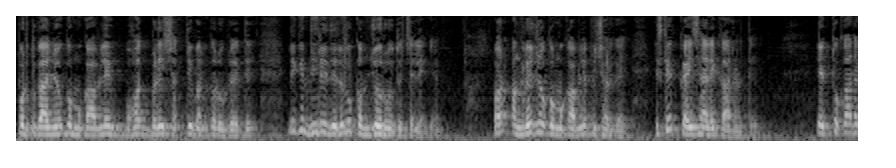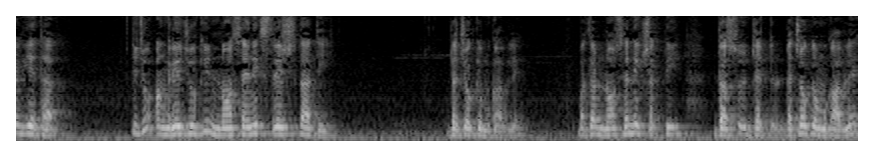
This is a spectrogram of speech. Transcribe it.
पुर्तगालियों के मुकाबले एक बहुत बड़ी शक्ति बनकर उभरे थे, लेकिन धीरे धीरे वो कमज़ोर होते चले गए और अंग्रेज़ों के मुकाबले पिछड़ गए। इसके कई सारे कारण थे। एक तो कारण यह था कि जो अंग्रेज़ों की नौसैनिक श्रेष्ठता थी डचों के मुकाबले मतलब नौसैनिक शक्ति डचों के मुकाबले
